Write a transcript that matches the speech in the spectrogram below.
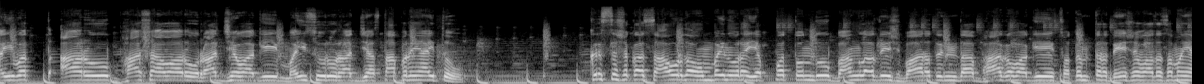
ಐವತ್ತಾರು ಭಾಷಾವಾರು ರಾಜ್ಯವಾಗಿ ಮೈಸೂರು ರಾಜ್ಯ ಸ್ಥಾಪನೆಯಾಯಿತು. ಕ್ರಿಸ್ತಶಕ ಸಾವಿರದ ಒಂಬೈನೂರ ಎಪ್ಪತ್ತೊಂದು ಬಾಂಗ್ಲಾದೇಶ್ ಭಾರತದಿಂದ ಭಾಗವಾಗಿ ಸ್ವತಂತ್ರ ದೇಶವಾದ ಸಮಯ.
